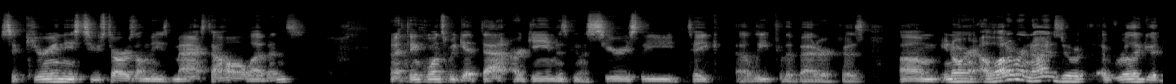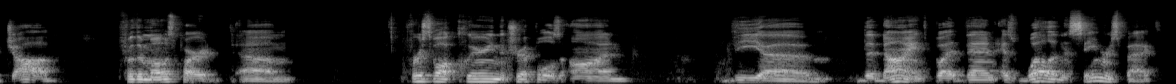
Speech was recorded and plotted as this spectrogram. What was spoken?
securing these two stars on these max Town Hall 11s. And I think once we get that, our game is going to seriously take a leap for the better because, um, you know, our, a lot of our nines do a, really good job for the most part. Um, first of all, clearing the triples on the um, the ninth, but then as well in the same respect,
